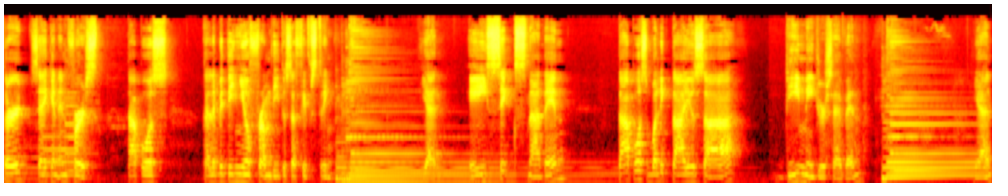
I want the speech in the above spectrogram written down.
3rd, 2nd, and 1st. Tapos, kalabitin nyo from dito sa 5th string. Yan. A6 natin. Tapos, balik tayo sa D major 7. Yan.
